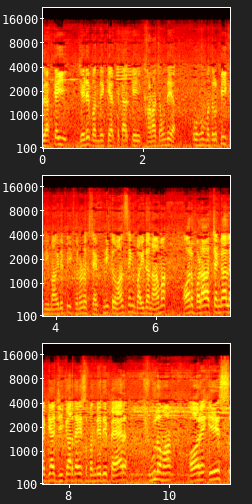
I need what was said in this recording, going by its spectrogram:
ਵਾਕਈ ਜਿਹੜੇ ਬੰਦੇ ਕਿਰਤ ਕਰਕੇ ਖਾਣਾ ਚਾਹੁੰਦੇ ਆ, ਉਹ ਮਤਲਬ ਭੀਖ ਨਹੀਂ ਮੰਗਦੇ, ਭੀਖ ਉਹਨਾਂ ਨੂੰ ਐਕਸੈਪਟ ਨਹੀਂ। ਕੁਲਵੰਤ ਸਿੰਘ ਬਾਈ ਦਾ ਨਾਮ ਆ ਔਰ ਬੜਾ ਚੰਗਾ ਲੱਗਿਆ ਜੀ ਕਰਦਾ ਇਸ ਬੰਦੇ ਦੇ ਪੈਰ ਛੂ ਲਵਾਂ ਔਰ ਇਸ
